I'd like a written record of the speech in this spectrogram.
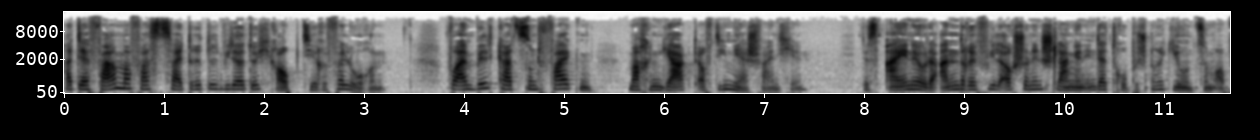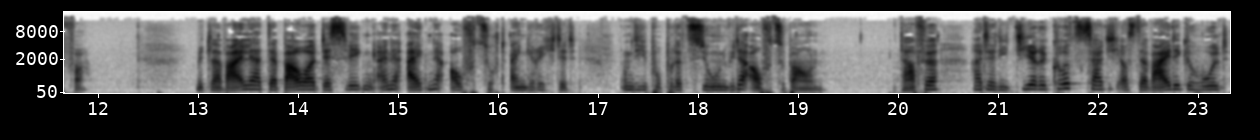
hat der Farmer fast zwei Drittel wieder durch Raubtiere verloren. Vor allem Wildkatzen und Falken machen Jagd auf die Meerschweinchen. Das eine oder andere fiel auch schon den Schlangen in der tropischen Region zum Opfer. Mittlerweile hat der Bauer deswegen eine eigene Aufzucht eingerichtet, um die Population wieder aufzubauen. Dafür hat er die Tiere kurzzeitig aus der Weide geholt,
